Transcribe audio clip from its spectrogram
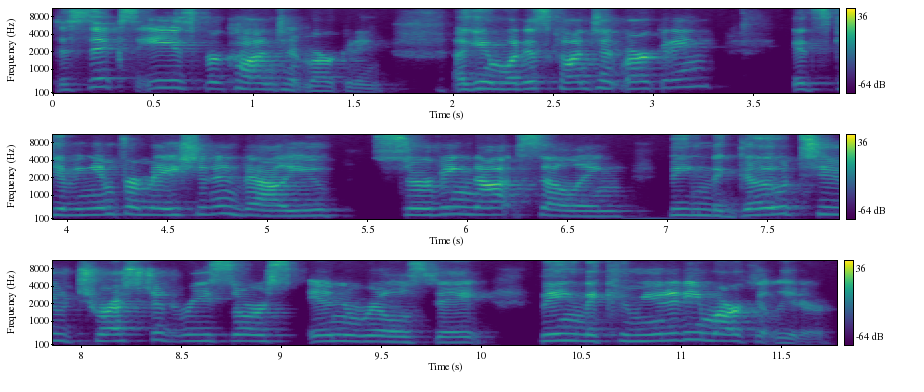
the six E's for content marketing. Again, what is content marketing? It's giving information and value, serving, not selling, being the go to trusted resource in real estate, being the community market leader.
